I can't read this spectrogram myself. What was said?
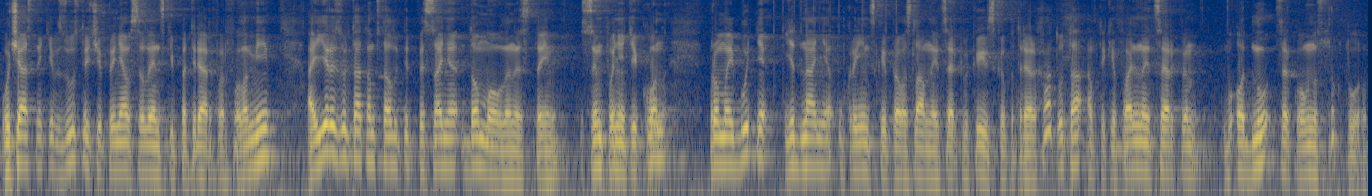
Учасників зустрічі прийняв Вселенський патріарх Варфоломій, а її результатом стало підписання домовленостей Симфонітікон про майбутнє єднання Української православної церкви Київського патріархату та автокефальної церкви в одну церковну структуру.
